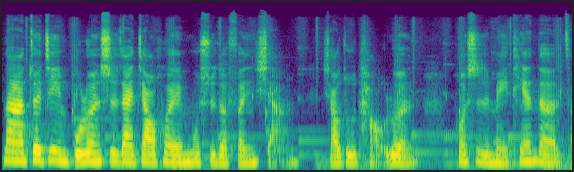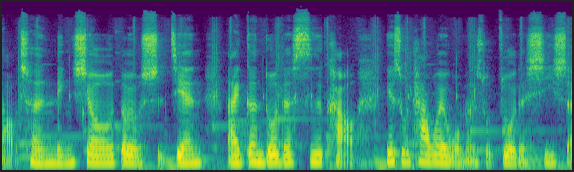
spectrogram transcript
那最近不论是在教会牧师的分享、小组讨论，或是每天的早晨灵修，都有时间来更多的思考耶稣他为我们所做的牺牲。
